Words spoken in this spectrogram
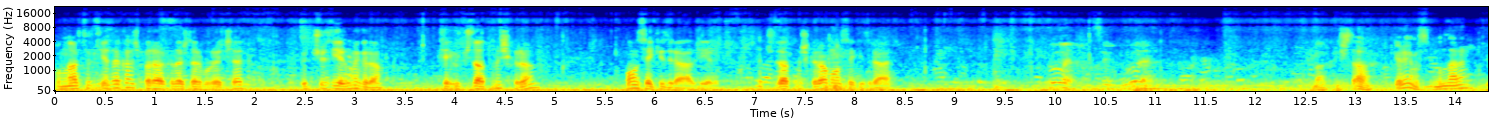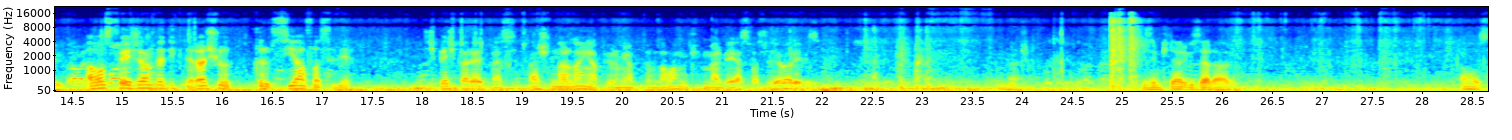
Bunlar Türkiye'de kaç para arkadaşlar bu reçel? 320 gram. Şey 360 gram. 18 lira diyelim. 360 gram 18 lira. Bak işte ha, görüyor musun? Bunların fejan dedikleri ha şu kır, siyah fasulye. Hiç beş para etmez. Ben şunlardan yapıyorum yaptığım zaman mükemmel beyaz fasulye var ya bizim. Bunlar. Bizimkiler güzel abi. Ahos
